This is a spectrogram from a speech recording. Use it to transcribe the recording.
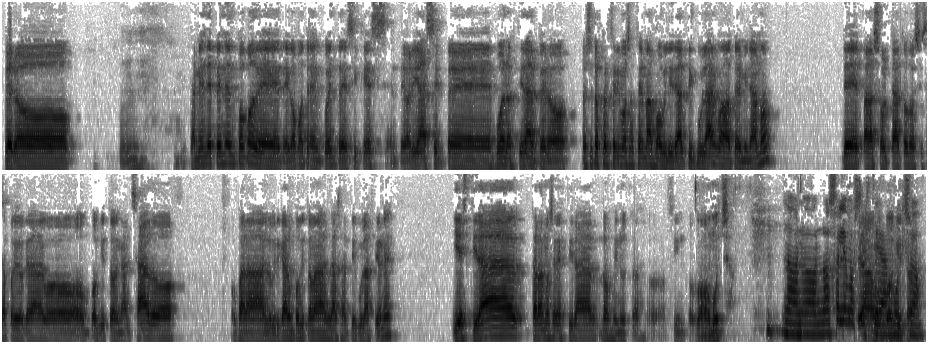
pero mm, también depende un poco de, cómo te encuentres. Sí que es, en teoría, siempre es bueno estirar, pero nosotros preferimos hacer más movilidad articular cuando terminamos, de, para soltar todo si se ha podido quedar algo un poquito enganchado o para lubricar un poquito más las articulaciones. Y estirar, tardamos en estirar dos minutos o cinco, como mucho. No, no, no solemos estirar mucho.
